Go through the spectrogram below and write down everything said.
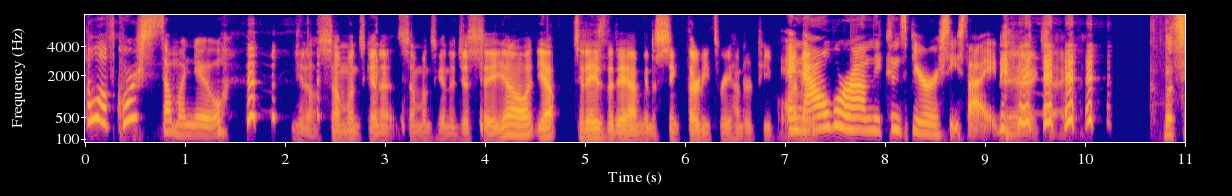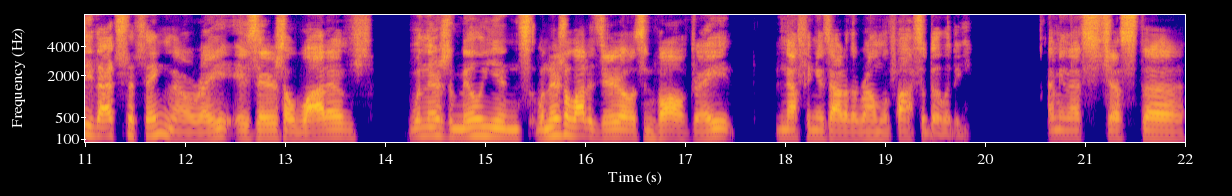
Oh, of course someone knew. you know someone's gonna someone's gonna just say you know what yep today's the day I'm gonna sink thirty three hundred people. And now we're on the conspiracy side. yeah, exactly. But see, that's the thing, though, right? Is there's a lot of when there's millions, when there's a lot of zeros involved, right? Nothing is out of the realm of possibility. I mean, that's just the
